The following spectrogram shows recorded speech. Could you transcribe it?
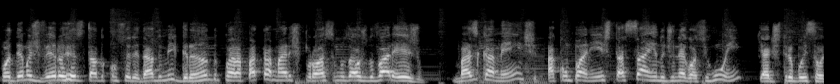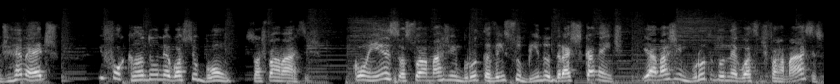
podemos ver o resultado consolidado migrando para patamares próximos aos do varejo. Basicamente, a companhia está saindo de um negócio ruim, que é a distribuição de remédios, e focando em um negócio bom, que são as farmácias. Com isso, a sua margem bruta vem subindo drasticamente. E a margem bruta do negócio de farmácias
